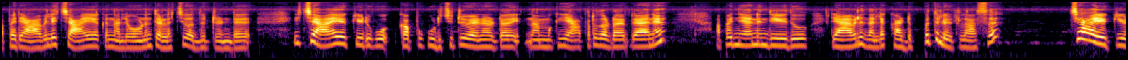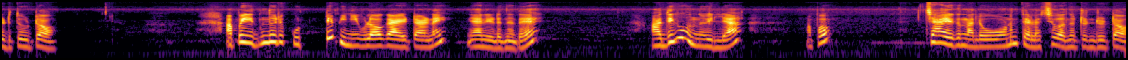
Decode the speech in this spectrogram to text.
അപ്പോൾ രാവിലെ ചായയൊക്കെ നല്ലോണം തിളച്ച് വന്നിട്ടുണ്ട്. ഈ ചായയൊക്കെ ഒരു കപ്പ് കുടിച്ചിട്ട് വേണം കേട്ടോ നമുക്ക് യാത്ര തുടരാൻ അപ്പം ഞാൻ എന്ത് ചെയ്തു? രാവിലെ നല്ല കടുപ്പത്തിലൊരു ഗ്ലാസ് ചായയൊക്കെ എടുത്തു കേട്ടോ അപ്പോൾ ഇന്നൊരു കുട്ടി മിനി വ്ളോഗായിട്ടാണ് ഞാൻ ഇടുന്നത്. അധികമൊന്നുമില്ല അപ്പം ചായയൊക്കെ നല്ലോണം തിളച്ച് വന്നിട്ടുണ്ട് കേട്ടോ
